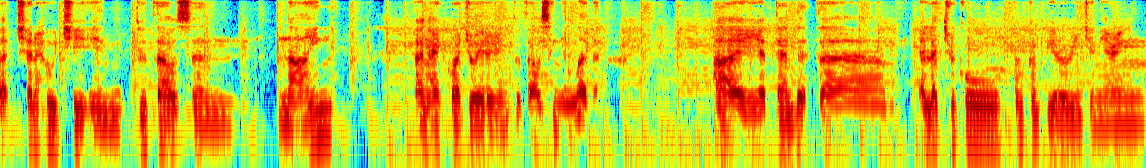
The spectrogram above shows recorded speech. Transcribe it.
at chattahoochee in 2009 and i graduated in 2011 I attended the electrical and computer engineering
